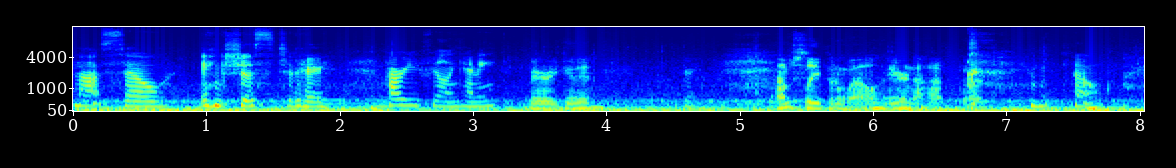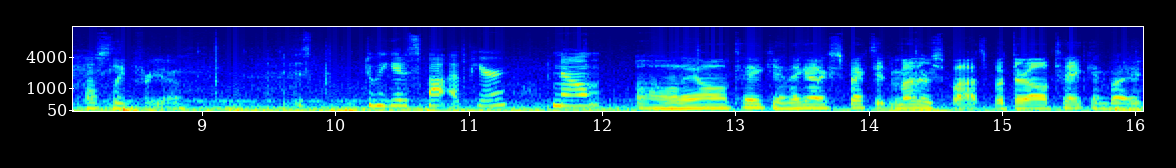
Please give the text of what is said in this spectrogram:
not so anxious today. How are you feeling, honey? Very good. I'm sleeping well. You're not, but No. I'll sleep for you. Is, do we get a spot up here? No. Oh, they all taken. They got expectant mother spots, but they're all taken by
